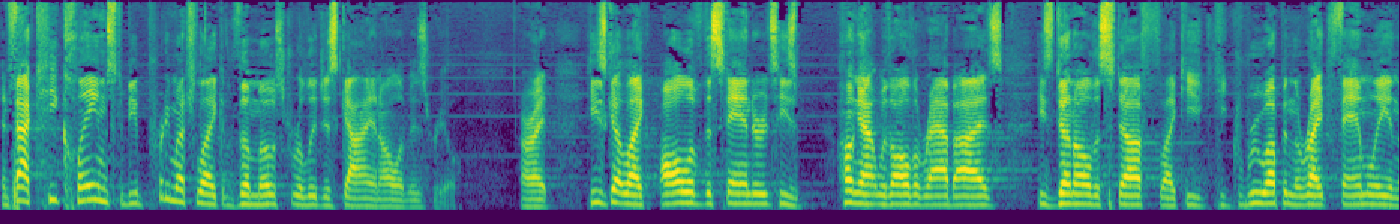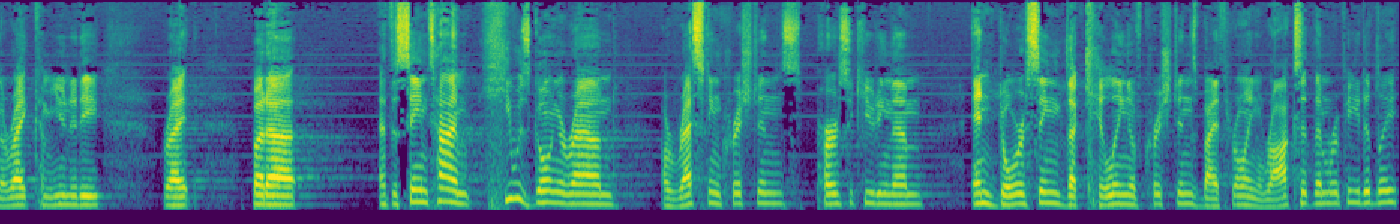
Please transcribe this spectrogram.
In fact, he claims to be pretty much like the most religious guy in all of Israel. All right? He's got like all of the standards. He's hung out with all the rabbis. He's done all the stuff. Like he, he grew up in the right family, in the right community, right? But uh, at the same time, he was going around arresting Christians, persecuting them, endorsing the killing of Christians by throwing rocks at them repeatedly.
